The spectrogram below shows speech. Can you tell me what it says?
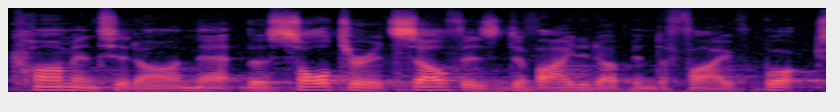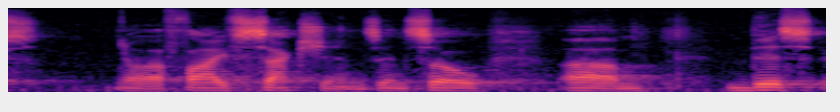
commented on, that the Psalter itself is divided up into five books, uh, five sections. And so um, this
